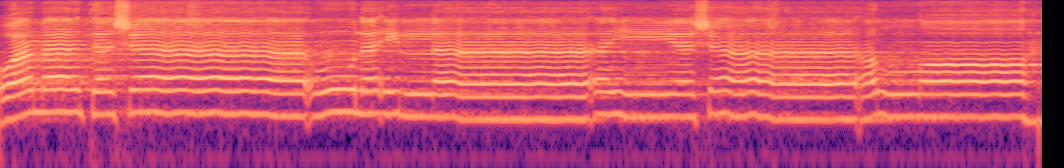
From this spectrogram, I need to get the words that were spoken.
وما تشاءون إلا أن يشاء الله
